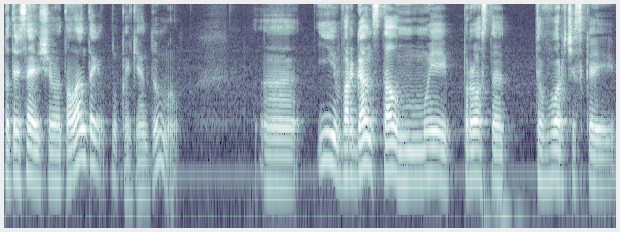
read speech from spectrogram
потрясающего таланта, ну, как я думал. Э, и Варган стал моей просто творческой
